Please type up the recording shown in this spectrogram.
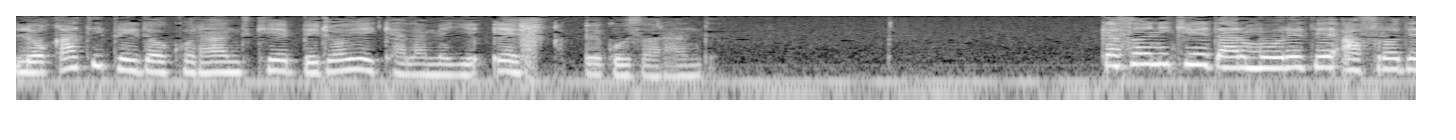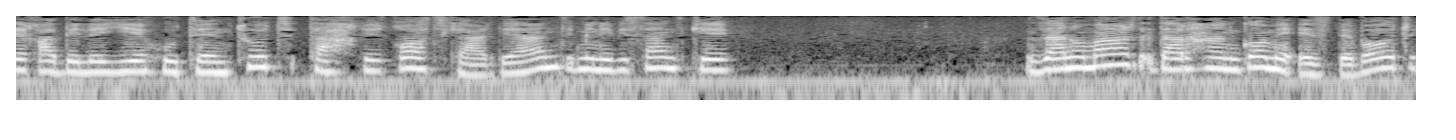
لغتی پیدا کنند که به جای کلمه عشق بگذارند کسانی که در مورد افراد قبیله هوتنتوت تحقیقات کردهاند می نویسند که زن و مرد در هنگام ازدواج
